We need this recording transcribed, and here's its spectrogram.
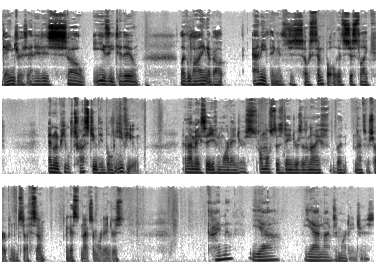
dangerous and it is so easy to do. Like lying about anything is just so simple. It's just like, and when people trust you, they believe you. And that makes it even more dangerous. Almost as dangerous as a knife, but knives are sharpened and stuff, so I guess knives are more dangerous. Kind of, yeah. Yeah, knives are more dangerous.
